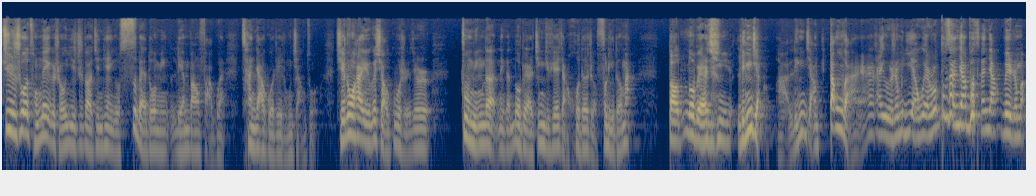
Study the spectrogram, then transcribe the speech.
据说从那个时候一直到今天，有四百多名联邦法官参加过这种讲座，其中还有一个小故事，就是著名的那个诺贝尔经济学奖获得者弗里德曼。到诺贝尔经济 领奖啊，领奖当晚还有什么宴会？说不参加，不参加，为什么？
